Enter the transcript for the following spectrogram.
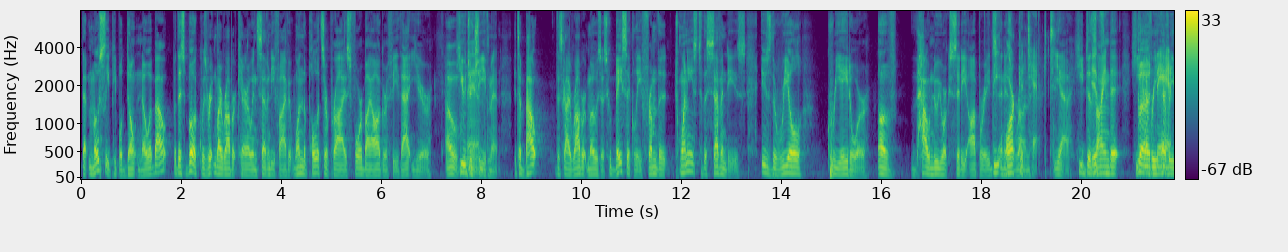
that mostly people don't know about. But this book was written by Robert Caro in 75. It won the Pulitzer Prize for biography that year. Oh, huge man. achievement. It's about this guy, Robert Moses, who basically from the 20s to the 70s is the real creator of how New York City operates The and is run. architect. Yeah, he designed it. He every every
